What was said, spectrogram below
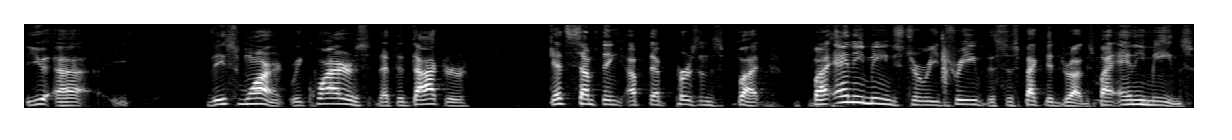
you uh, this warrant requires that the doctor get something up that person's butt by any means to retrieve the suspected drugs by any means,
